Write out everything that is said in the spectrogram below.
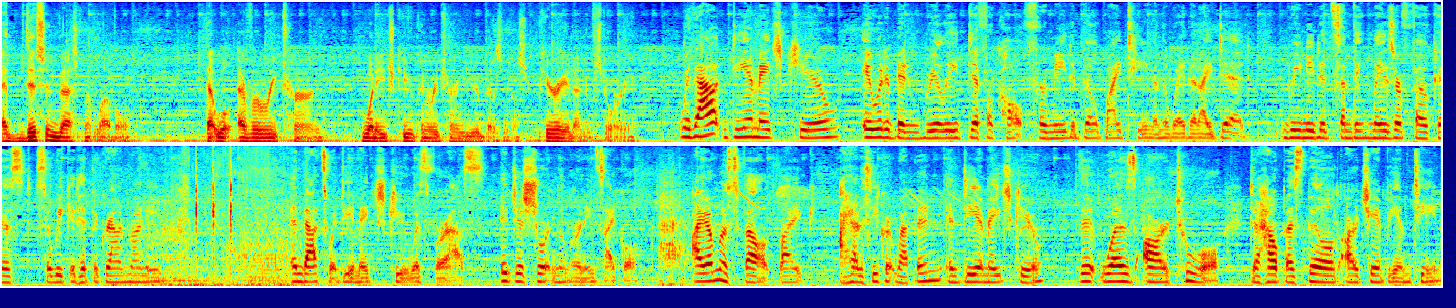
at this investment level that will ever return what HQ can return to your business, period, end of story. Without DMHQ, it would have been really difficult for me to build my team in the way that I did. We needed something laser focused so we could hit the ground running. And that's what DMHQ was for us. It just shortened the learning cycle. I almost felt like I had a secret weapon in DMHQ that was our tool to help us build our champion team.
